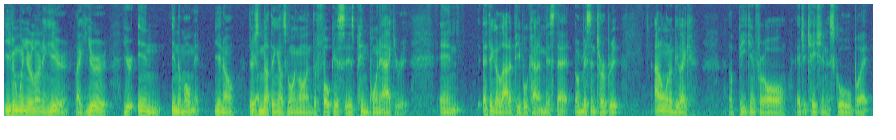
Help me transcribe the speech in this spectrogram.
even when you're learning here, like you're you're in in the moment, you know. There's Yep. nothing else going on. The focus is pinpoint accurate. And I think a lot of people kind of miss that or misinterpret. I don't want to be like a beacon for all education in school, but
